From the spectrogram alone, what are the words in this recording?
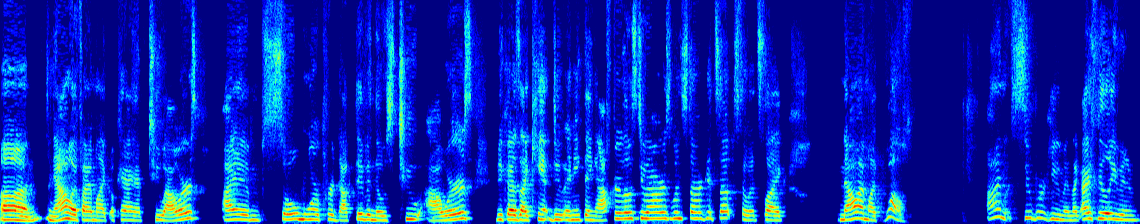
Um, now if i'm like okay i have two hours I am so more productive in those two hours because I can't do anything after those two hours when Star gets up. So it's like now I'm like, whoa, I'm superhuman. Like I feel even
